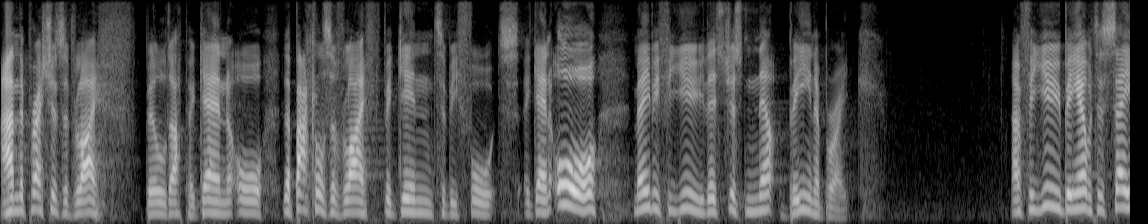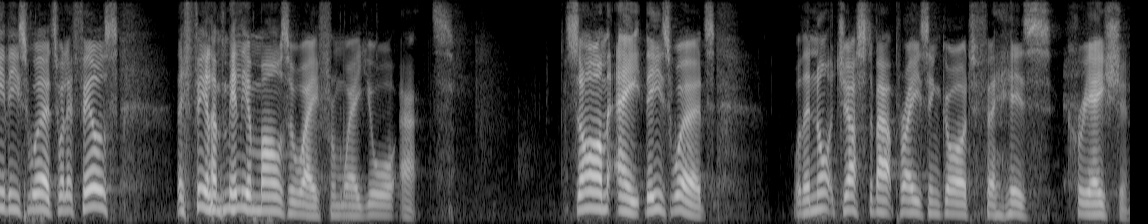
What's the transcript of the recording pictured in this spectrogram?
and the pressures of life build up again, or the battles of life begin to be fought again, or maybe for you, there's just not been a break. And for you, being able to say these words, well, it feels, they feel a million miles away from where you're at. Psalm 8, these words, well, they're not just about praising God for his creation.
